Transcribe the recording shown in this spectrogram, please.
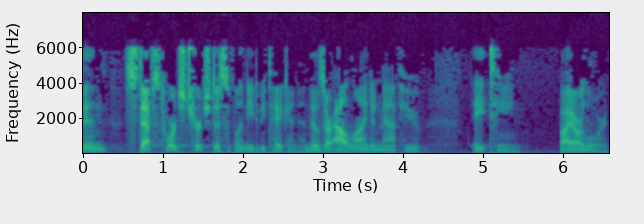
then steps towards church discipline need to be taken. And those are outlined in Matthew 18 by our Lord.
